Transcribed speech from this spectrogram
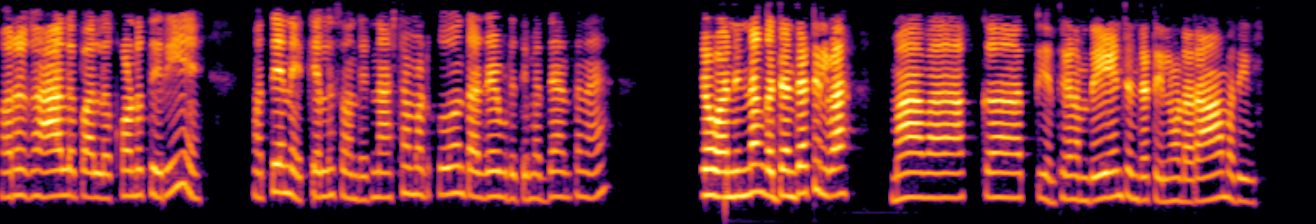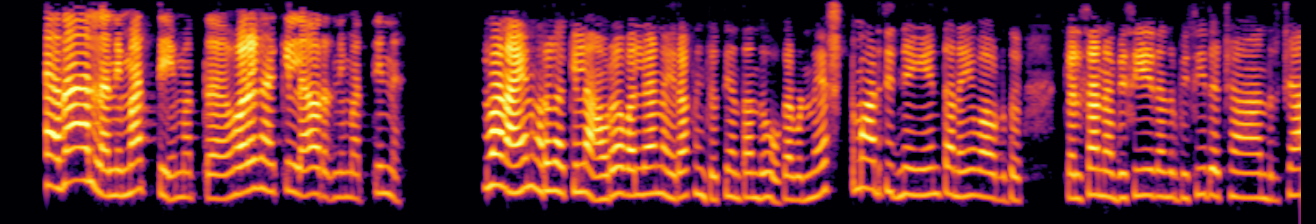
ಹೊರಗೆ ಹಾಲು ಪಾಲು ಕೊಂಡತೀರಿ. ಮತ್ತೇನೆ ಕೆಲಸ ಒಂದಿಟ್ಟು ನಾಷ್ಟ ಮಾಡ್ಕೊಂತ ಅದೇ ಬಿಡ್ತಿ ಮಧ್ಯಾಹ್ನ ಯವ್ವ, ನಿನ್ನಂಗ ಜಂಜಾಟ ಇಲ್ವಾ ಮಾವ ಅಕ್ಕ ಅತ್ತಿ ಅಂತ ಹೇಳಿ ನಮ್ದು ಏನು ಜಂಜಾಟ ಇಲ್ಲ ನೋಡ ಆರಾಮದೇವಿ. ಅದ ಅಲ್ಲ ನಿಮ್ಮ ಅತ್ತಿ ಮತ್ತೆ ಹೊರಗೆ ಹಾಕಿಲ್ಲ ಅವ್ರ ನಿಮ್ಮ ಅತ್ತಿನ? ಇಲ್ವಾ ನಾ ಏನು ಹೊರಗೆ ಹಾಕಿಲ್ಲ, ಅವ್ರ ವಲ್ಯಾನ ಇರಾಕ್ ನಿನ್ ಜೊತೆ ಅಂತಂದು ಹೋಗ್ಬಿಡ್ನೆ ಎಷ್ಟು ಮಾಡ್ತಿದ್ನೆ ಏನು ತಾನೇ ಅವ್ರದ್ದು ಕೆಲಸನ ಬಿಸಿ ಅಂದ್ರೆ ಬಿಸಿದ ಚಾ ಅಂದ್ರೆ ಚಾ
